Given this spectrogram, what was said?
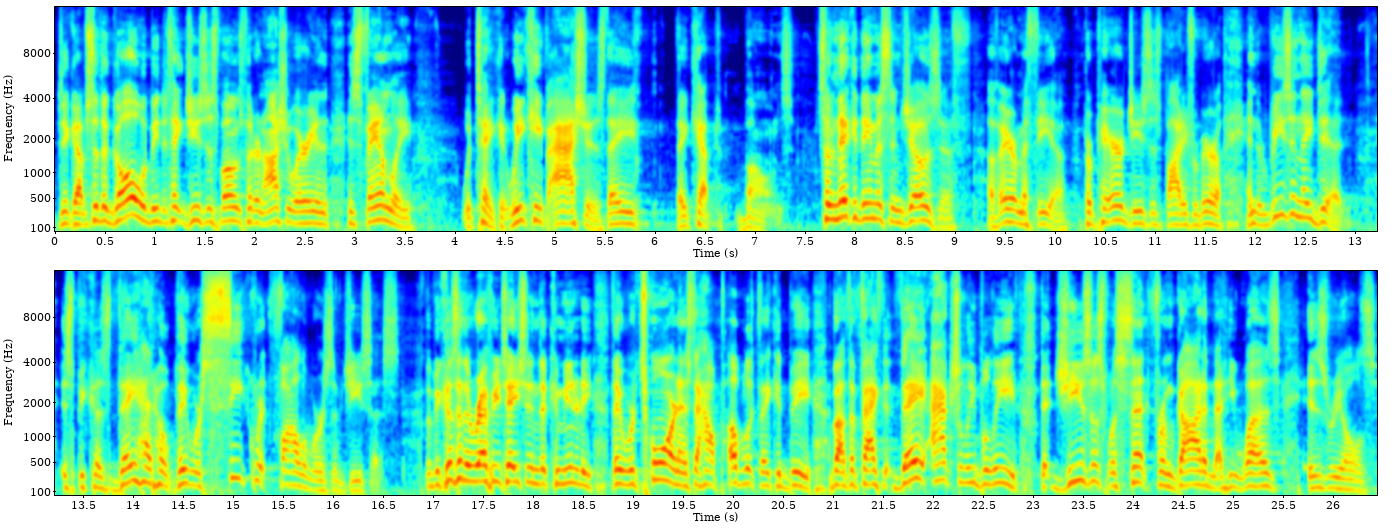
dig up. So the goal would be to take Jesus' bones, put an ossuary, and his family would take it. We keep ashes, they, they kept bones. So Nicodemus and Joseph of Arimathea prepared Jesus' body for burial. And the reason they did is because they had hope. They were secret followers of Jesus. But because of their reputation in the community, they were torn as to how public they could be about the fact that they actually believed that Jesus was sent from God and that he was Israel's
